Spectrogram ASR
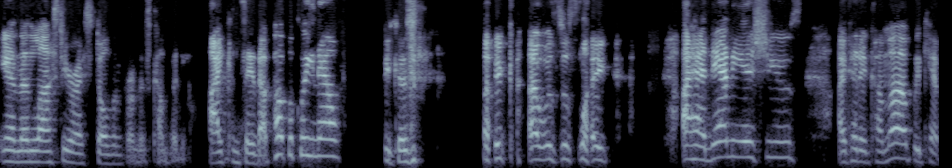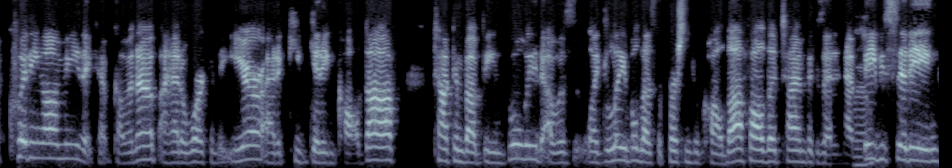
And then last year I stole him from his company. I can say that publicly now because like I was just like I had nanny issues. I couldn't come up. We kept quitting on me. They kept coming up. I had to work in the year. I had to keep getting called off, talking about being bullied. I was like labeled as the person who called off all the time because I didn't have babysitting.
